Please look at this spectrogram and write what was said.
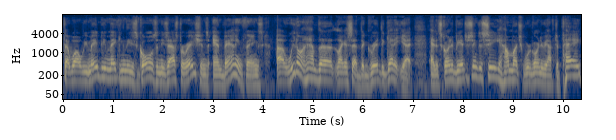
that while we may be making these goals and these aspirations and banning things, uh, we don't have the, like I said, the grid to get it yet. And it's going to be interesting to see how much we're going to have to pay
